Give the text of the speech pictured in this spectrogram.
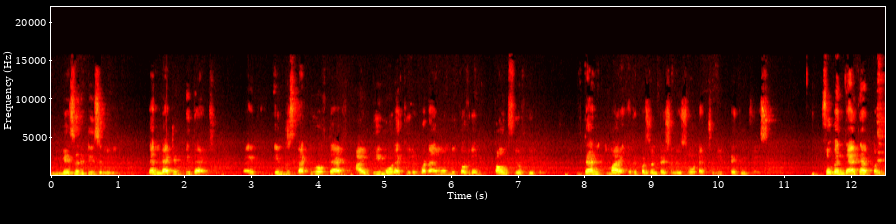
measure it easily, then let it be that. Right? In respective of that, I be more accurate, but I am only covering count few of people. Then my representation is not actually taking place. So when that happened,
